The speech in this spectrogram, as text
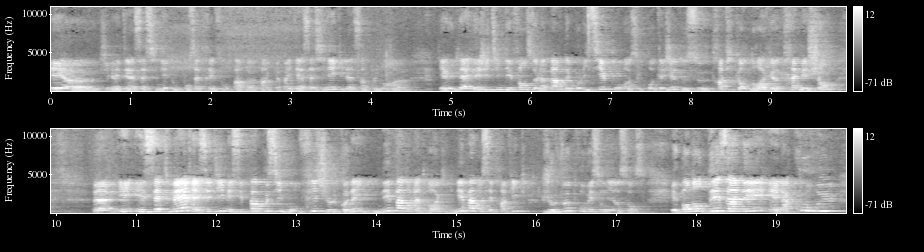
et euh, qu'il a été assassiné. Donc pour cette raison, par, enfin qu'il n'a pas été assassiné, qu'il a simplement, il y a eu de la légitime défense de la part des policiers pour se protéger de ce trafiquant de drogue très méchant. Et, et, cette mère, elle s'est dit mais c'est pas possible, mon fils, je le connais, il n'est pas dans la drogue, il n'est pas dans ces trafics je veux prouver son innocence. Et pendant des années, elle a couru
